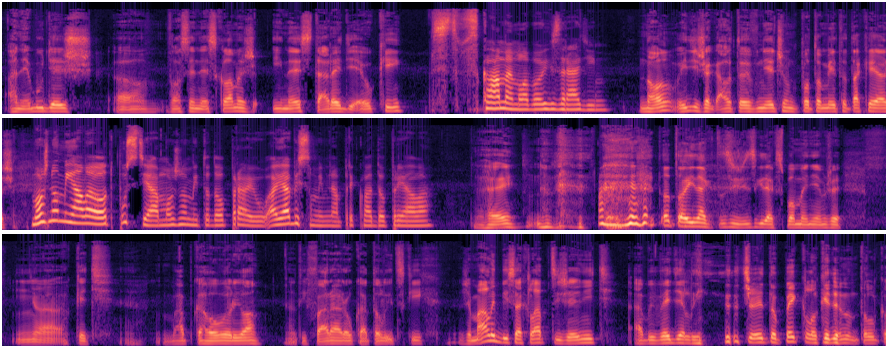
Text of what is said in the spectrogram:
A nebudeš uh, vlastne nesklameš iné staré dievky? Sklamem, lebo ich zradím. No, vidíš, ale to je v niečom, potom je to také až... Možno mi ale odpustia, možno mi to doprajú. A ja by som im napríklad dopriala. Hej, toto inak, to si vždy tak spomeniem, že mm, keď babka hovorila, tých farárov katolických, že mali by sa chlapci ženiť, aby vedeli, čo je to peklo, keď o tom toľko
